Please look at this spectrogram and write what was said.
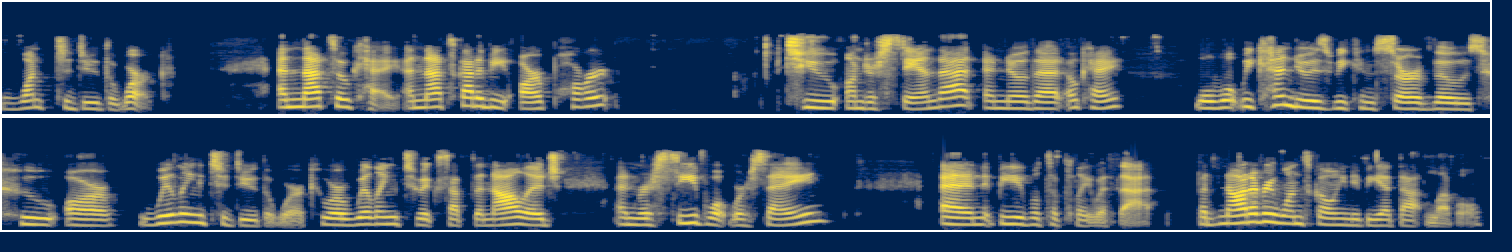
want to do the work. And that's okay. And that's got to be our part to understand that and know that, okay, well, what we can do is we can serve those who are willing to do the work, who are willing to accept the knowledge and receive what we're saying and be able to play with that. But not everyone's going to be at that level.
